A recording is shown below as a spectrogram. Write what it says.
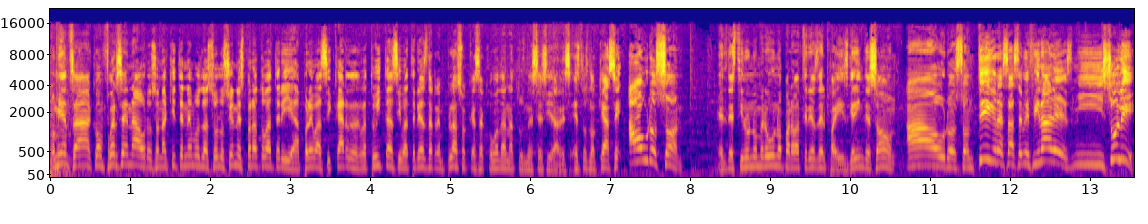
Comienza con fuerza en Auroson. Aquí tenemos las soluciones para tu batería. Pruebas y cargas gratuitas y baterías de reemplazo que se acomodan a tus necesidades. Esto es lo que hace Auroson. El destino número uno para baterías del país. Green the Zone. Auroson. Tigres a semifinales. Missouri.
